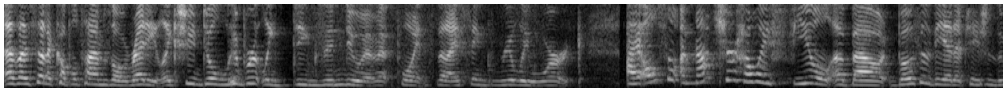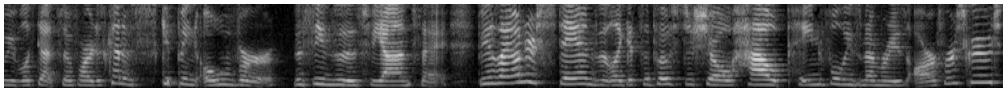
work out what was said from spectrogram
as I've said a couple times already, like she deliberately digs into him at points that I think really work. I also I'm not sure how I feel about both of the adaptations that we've looked at so far, just kind of skipping over the scenes with his fiance. Because I understand that like it's supposed to show how painful these memories are for Scrooge,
